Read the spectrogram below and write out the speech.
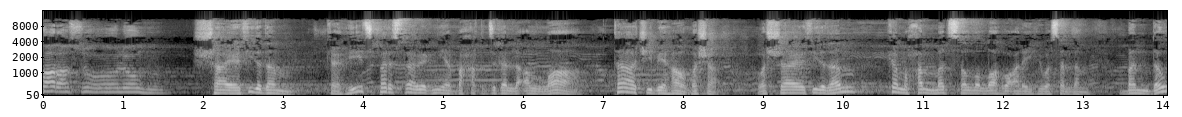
ورسوله شایەتی دەدەم کە هیچ پەرستراوێک نییە بە حەق جگەل لە ئەلله تاچی بێهاو بەشە وە شایەتی دەدەم کە محەممەد صل الله عليه وسلم بەندە و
